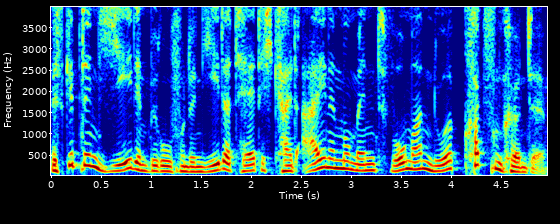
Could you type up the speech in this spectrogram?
Es gibt in jedem Beruf und in jeder Tätigkeit einen Moment, wo man nur kotzen könnte.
